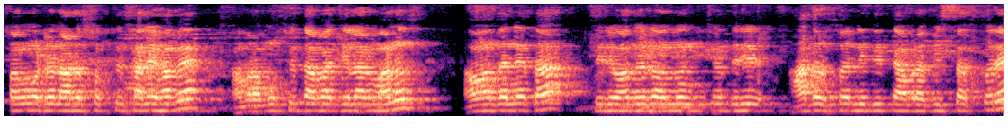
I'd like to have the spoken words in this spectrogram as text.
সংগঠন আরও শক্তিশালী হবে। আমরা মুর্শিদাবাদ জেলার মানুষ। আমাদের নেতা শ্রী অধীর রঞ্জন চৌধুরীর আদর্শ নীতিতে আমরা বিশ্বাস করে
